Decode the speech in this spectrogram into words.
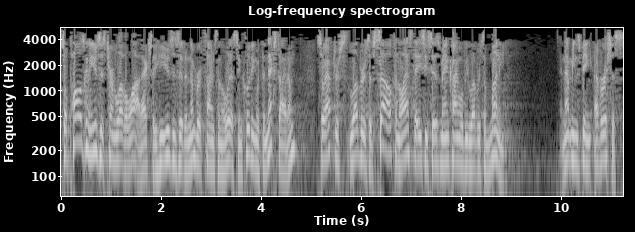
So Paul is going to use this term love a lot, actually. He uses it a number of times in the list, including with the next item. So after lovers of self, in the last days, he says mankind will be lovers of money. And that means being avaricious.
